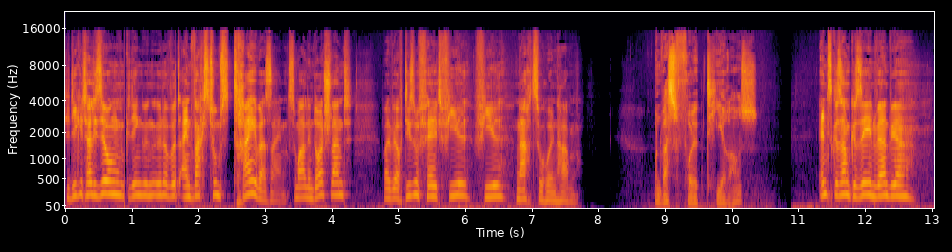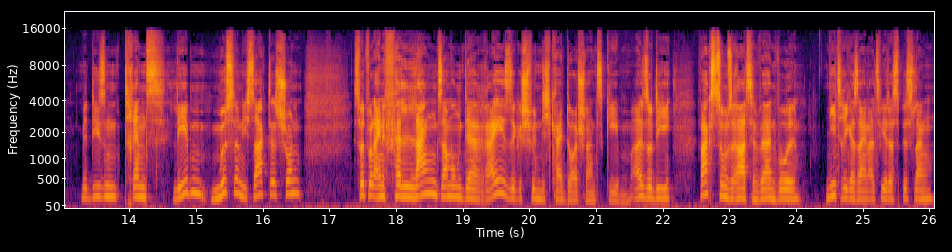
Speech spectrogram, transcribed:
Die Digitalisierung gegenüber wird ein Wachstumstreiber sein, zumal in Deutschland, weil wir auf diesem Feld viel, viel nachzuholen haben. Und was folgt hieraus? Insgesamt gesehen werden wir mit diesen Trends leben müssen. Ich sagte es schon, es wird wohl eine Verlangsamung der Reisegeschwindigkeit Deutschlands geben. Also die Wachstumsraten werden wohl niedriger sein, als wir das bislang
